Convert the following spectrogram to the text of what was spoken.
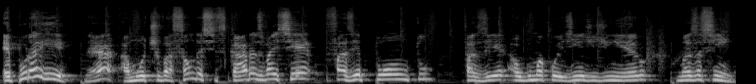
é por aí, né? A motivação desses caras vai ser fazer ponto, fazer alguma coisinha de dinheiro, mas assim,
